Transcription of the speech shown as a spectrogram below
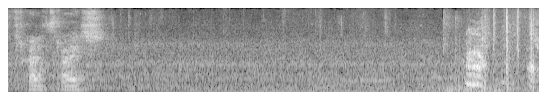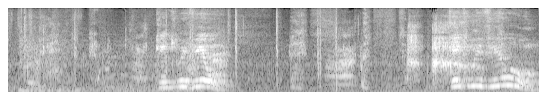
Outro cara atrás. Quem que me viu? Quem que me viu?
